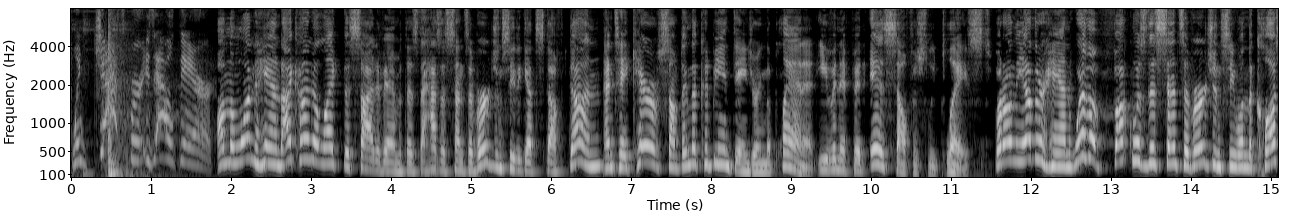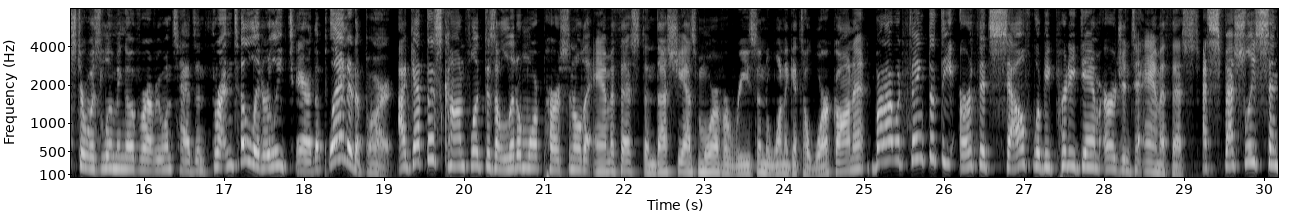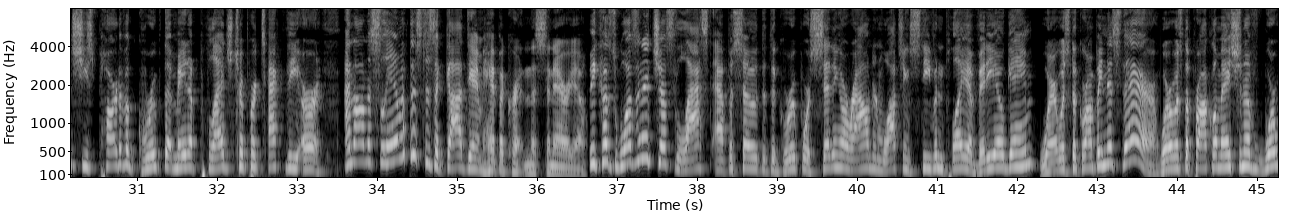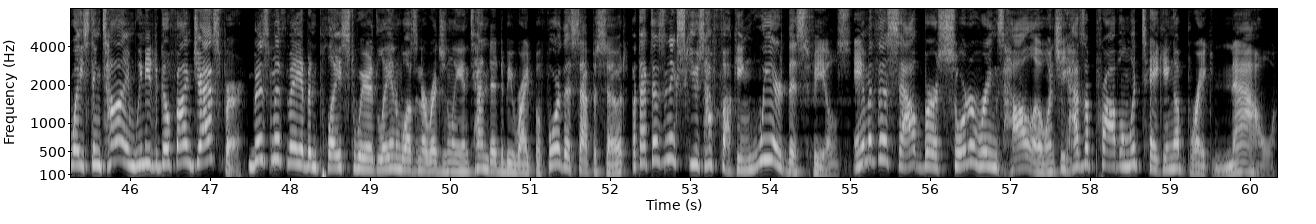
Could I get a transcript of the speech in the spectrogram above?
when Jasper is out there? On the one hand, I kinda like this side of Amethyst that has a sense of urgency to get stuff done and take care of something that could be endangering the planet, even if it is selfishly placed. But on the other hand, where the fuck was this sense of urgency when the cluster was looming over everyone's heads and threatened to literally tear the planet apart? I get this conflict is a little more personal to Amethyst and thus she has more of a reason to want to get to work on it, but I would think that the Earth itself would be pretty damn urgent to Amethyst, especially since she's part of a group that made a pledge to protect the Earth. And honestly, Amethyst is a goddamn hypocrite in this scenario. Because wasn't it just last episode that the group were sitting around and watching Steven play a video game? Where was the grumpiness there? Where was the proclamation of, we're wasting time, we need to go find Jasper? Bismuth may have been placed weirdly and wasn't originally intended to be right before this episode, but that doesn't excuse how fucking weird this feels. Amethyst's outburst sort of rings hollow when she has a problem with taking a break now.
